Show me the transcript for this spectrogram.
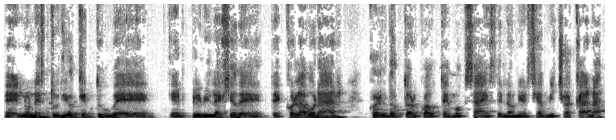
En un estudio que tuve el privilegio de, colaborar con el doctor Cuauhtémoc Sainz de la Universidad Michoacana,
